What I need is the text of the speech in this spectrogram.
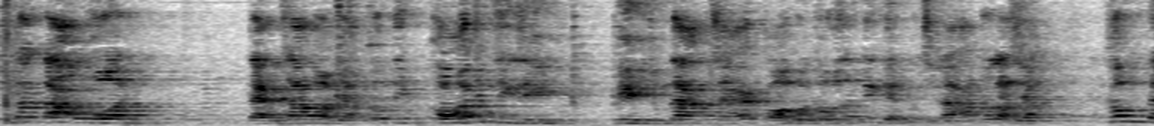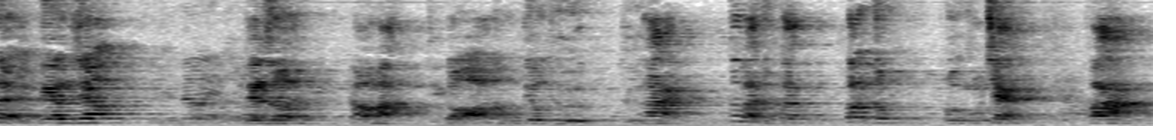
Chúng ta tạo nguồn để ra bảo đảm công ty có chương trình gì thì chúng ta cũng sẽ có một câu rất kinh điển của chị đã đó là gì ạ? Không để tiền gì ạ? Tiền rơi. Đó mà thì đó là mục tiêu thứ thứ hai. Tức là chúng ta tận dụng đội ngũ trẻ và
